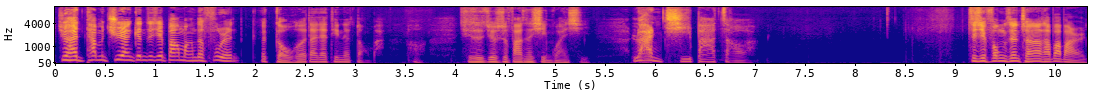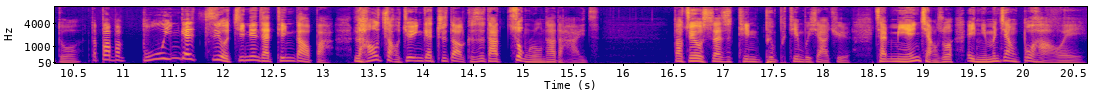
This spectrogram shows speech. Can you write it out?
就还他们居然跟这些帮忙的妇人苟合，大家听得懂吧？啊、哦，其实就是发生性关系，乱七八糟啊！这些风声传到他爸爸耳朵，他爸爸不应该只有今天才听到吧？老早就应该知道。可是他纵容他的孩子，到最后实在是听不听不下去了，才勉强说：“哎，你们这样不好哎。”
